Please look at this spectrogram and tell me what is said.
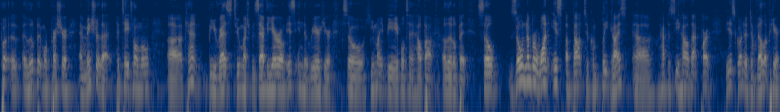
put a, a, little bit more pressure and make sure that Potato uh, can't be res too much. But Xaviero is in the rear here, so he might be able to help out a little bit. So zone number one is about to complete, guys. Uh, have to see how that part is going to develop here.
